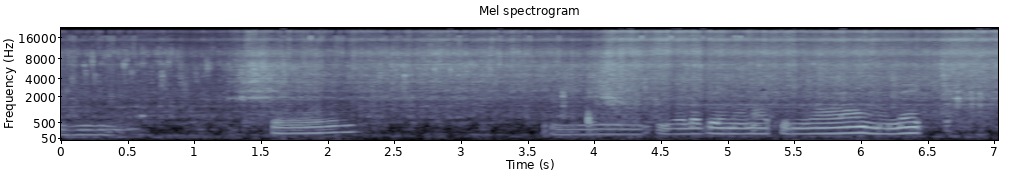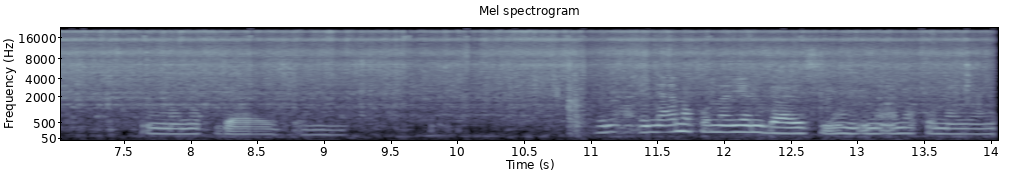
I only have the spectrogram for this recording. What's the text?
Ayan. So, ayan. ilalagay na natin yung manik. Yung manok guys. Ayan. Ina inaano ko na yan guys, yung inaano ko na yung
